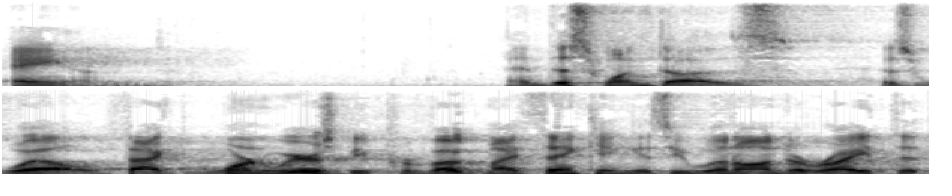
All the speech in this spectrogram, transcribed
and. And this one does as well. In fact, Warren Wiersbe provoked my thinking as he went on to write that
